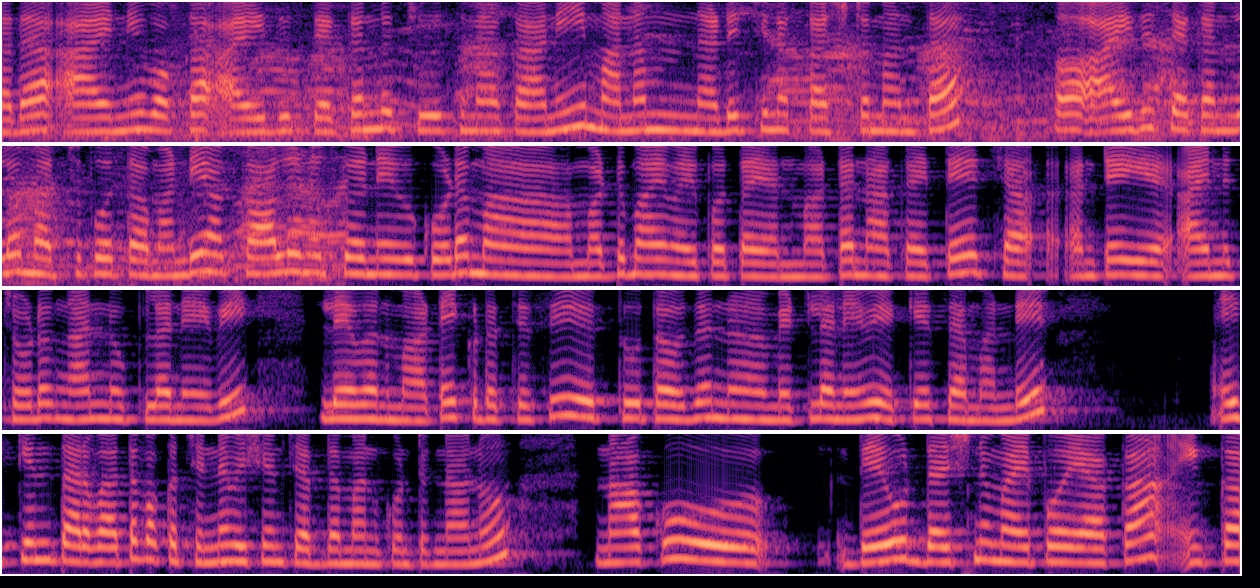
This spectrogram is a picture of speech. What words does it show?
కదా ఆయన్ని ఒక ఐదు సెకండ్లు చూసినా కానీ మనం నడిచిన కష్టమంతా ఐదు సెకండ్లో మర్చిపోతామండి. ఆ కాళ్ళు నొప్పి అనేవి కూడా మా మట్టుమాయం అయిపోతాయి అనమాట నాకైతే చా అంటే ఆయన చూడంగానే నొప్పులు అనేవి లేవన్నమాట. ఇక్కడ వచ్చేసి టూ థౌజండ్ మెట్లు అనేవి ఎక్కేసామండి. ఎక్కిన తర్వాత ఒక చిన్న విషయం చెప్దాం అనుకుంటున్నాను. నాకు దేవుడు దర్శనం అయిపోయాక ఇంకా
